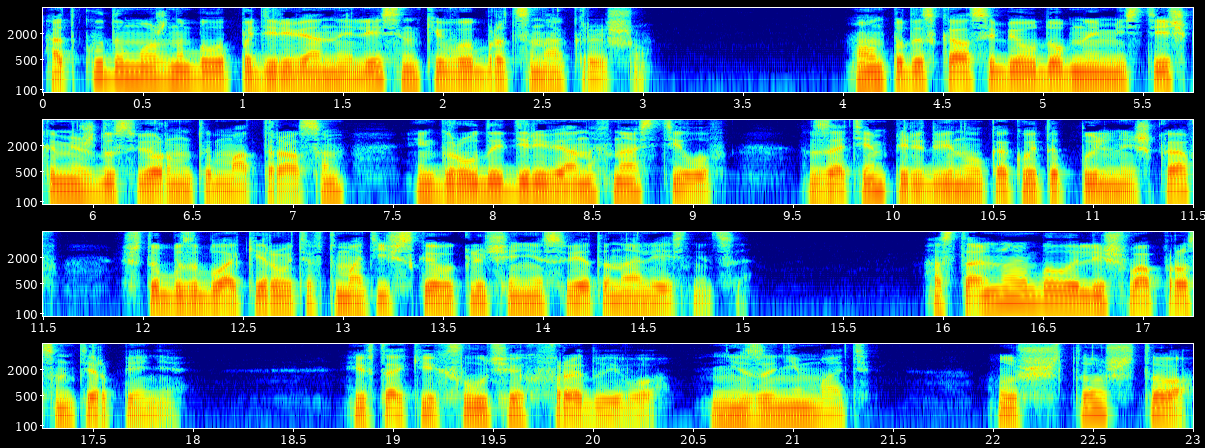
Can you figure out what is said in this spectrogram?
откуда можно было по деревянной лесенке выбраться на крышу. Он подыскал себе удобное местечко между свернутым матрасом и грудой деревянных настилов, затем передвинул какой-то пыльный шкаф, чтобы заблокировать автоматическое выключение света на лестнице. Остальное было лишь вопросом терпения. И в таких случаях Фреду его не занимать. Уж что-что,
